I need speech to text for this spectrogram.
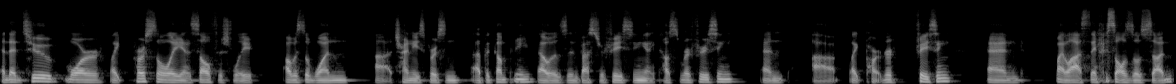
And then two, more like personally and selfishly, I was the one uh, Chinese person at the company that was investor facing and customer facing and uh, like partner facing. And my last name is also Sun.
